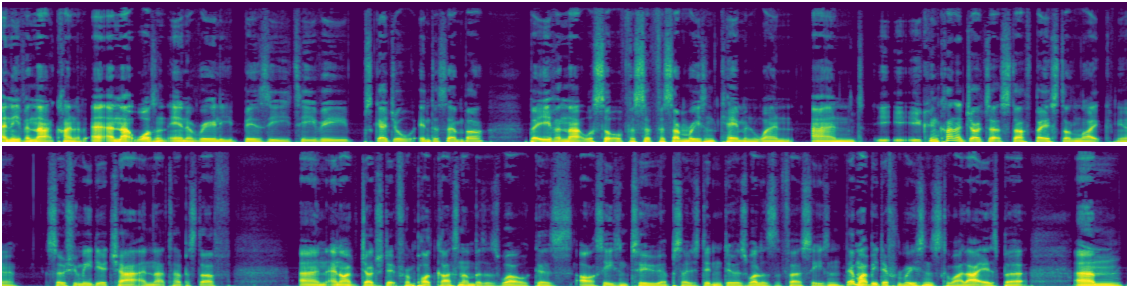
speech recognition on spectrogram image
and even that kind of and that wasn't in a really busy TV schedule in December. But even that was sort of for for some reason came and went, and you you can kind of judge that stuff based on like you know social media chat and that type of stuff and and I've judged it from podcast numbers as well because our season two episodes didn't do as well as the first season. There might be different reasons to why that is, but um,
